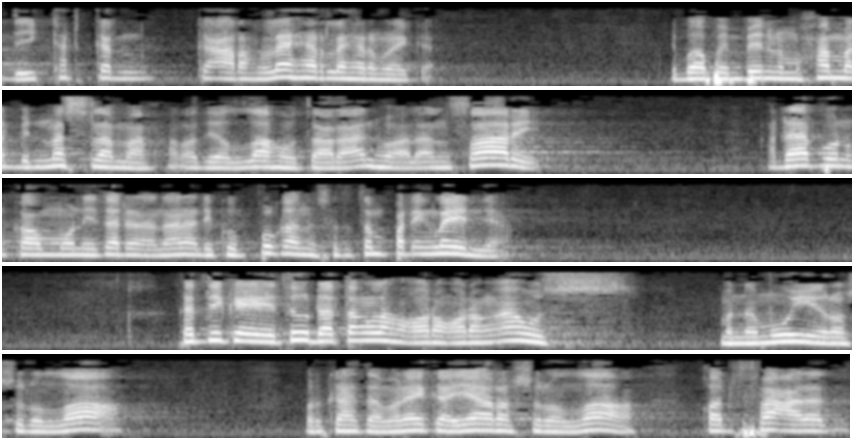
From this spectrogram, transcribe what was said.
diikatkan ke arah leher-leher mereka. Di bawah pimpinan Muhammad bin Maslamah radhiyallahu taala anhu al-Ansari. Adapun kaum wanita dan anak-anak dikumpulkan di satu tempat yang lainnya. Ketika itu datanglah orang-orang Aus menemui Rasulullah. Berkata mereka ya Rasulullah qad fa'alat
